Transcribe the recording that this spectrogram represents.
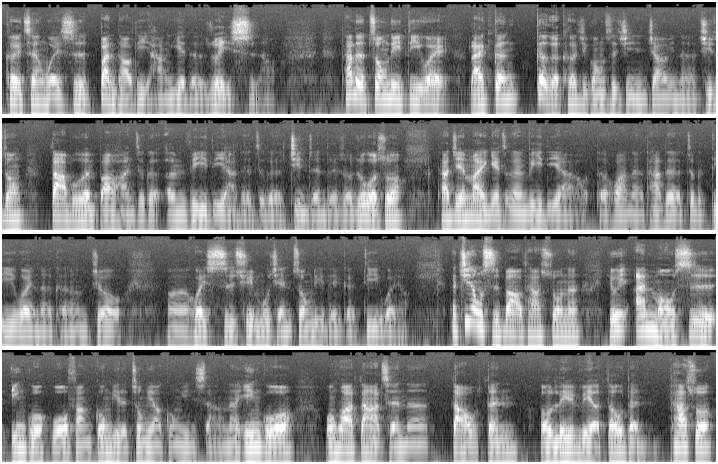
可以称为是半导体行业的瑞士哈。它的中立地位来跟各个科技公司进行交易呢，其中大部分包含这个 NVIDIA 的这个竞争对手。如果说他今天卖给这个 NVIDIA 的话呢，它的这个地位呢，可能就呃会失去目前中立的一个地位哦。那《金融时报》他说呢，由于安谋是英国国防工业的重要供应商，那英国文化大臣呢，道登 Olivia Doden 他说。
